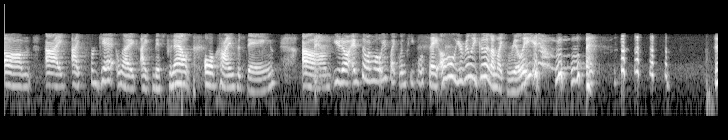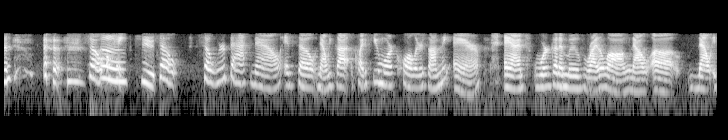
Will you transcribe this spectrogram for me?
Um, I I forget like I mispronounce all kinds of things um, you know, and so I'm always like when people say, "Oh, you're really good," I'm like, "Really?" so okay, oh, cute. So so we're back now, and so now we've got quite a few more callers on the air, and we're gonna move right along now. Uh, now, if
